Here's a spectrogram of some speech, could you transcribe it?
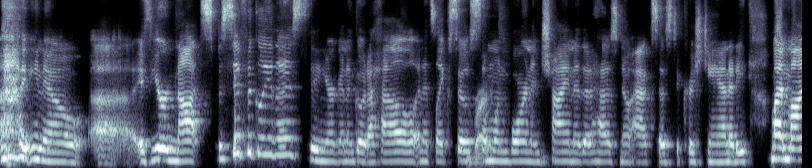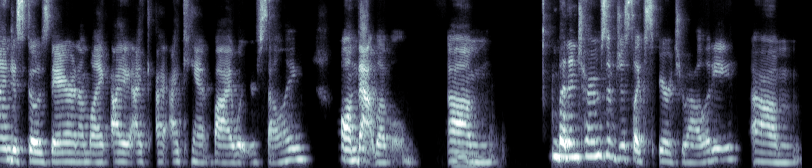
you know, uh, if you're not specifically this, then you're going to go to hell. And it's like, so Right. someone born in China that has no access to Christianity, my mind just goes there, and I'm like, I I, I can't buy what you're selling on that level. Um, but in terms of just like spirituality, um,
